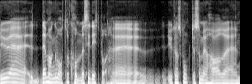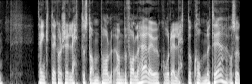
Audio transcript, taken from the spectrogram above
Du, eh, det er mange måter å komme seg dit på. Eh, utgangspunktet som jeg har eh, tenkt er kanskje lettest å anbefale her, er jo hvor det er lett å komme til. Altså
